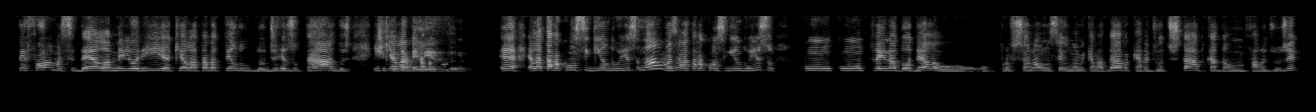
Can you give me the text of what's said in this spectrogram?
performance dela, a melhoria que ela estava tendo de resultados e tipo que ela beleza. Tava, é, ela estava conseguindo isso. Não, mas ela estava conseguindo isso com, com o treinador dela, o, o, profissional, não sei o nome que ela dava, que era de outro estado, cada um fala de um jeito,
